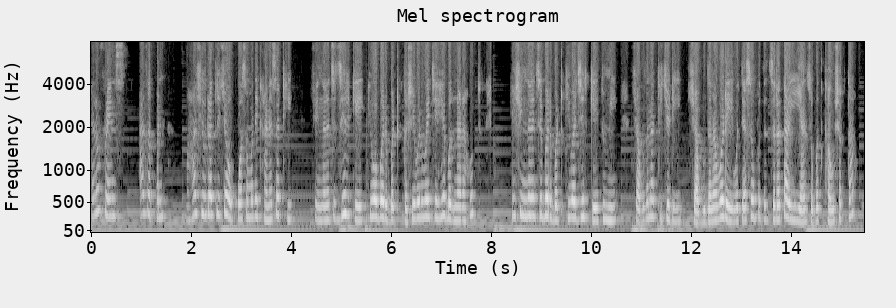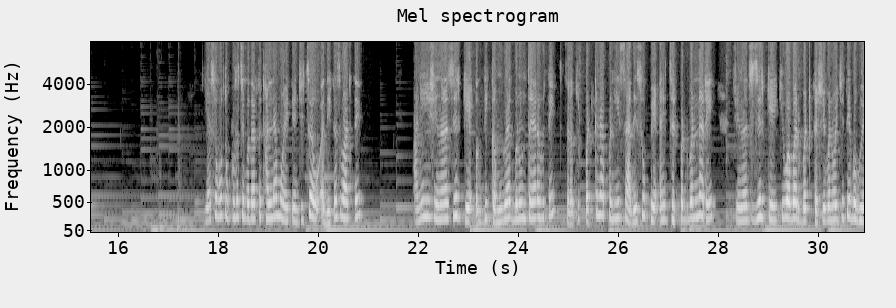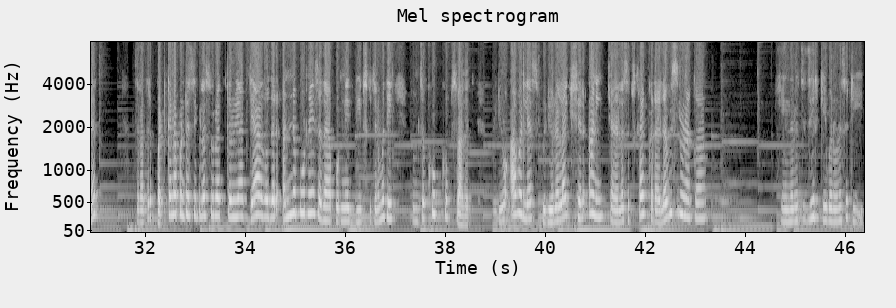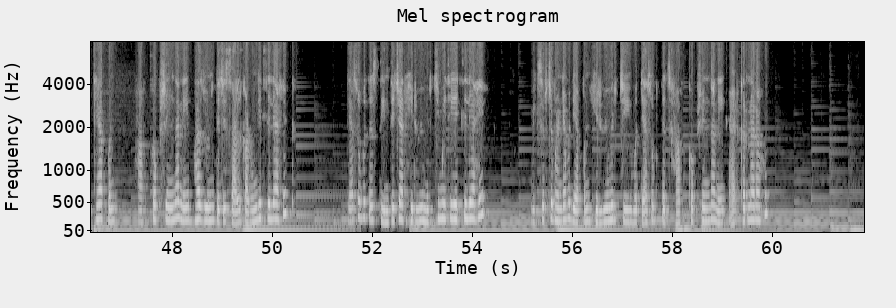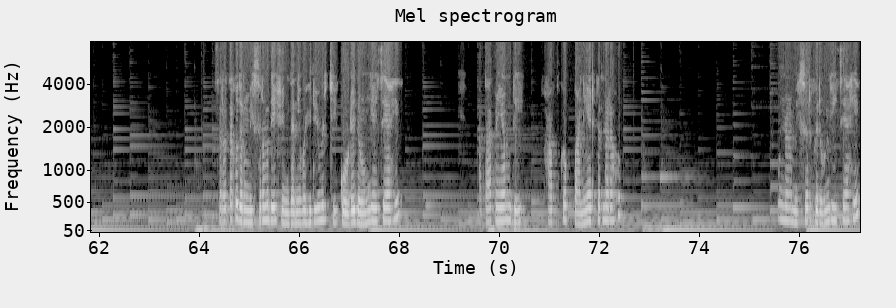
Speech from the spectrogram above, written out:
Hello friends आज आपण महाशिवरात्रीच्या उपवासामध्ये खाण्यासाठी शेंगदाण्याचे झिरके किंवा बरबट कसे बनवायचे हे बघणार आहोत. हे शेंगदाण्याचे बरबट किंवा झिरके तुम्ही साबुदाणा खिचडी साबुदाणा वडे व त्यासोबतच रताळी यांसोबत खाऊ शकता. यासोबत उपवासाचे पदार्थ खाल्ल्यामुळे त्यांची चव अधिकच वाढते. आणि हे शेंगदाण्याचे झिरके अगदी कमी वेळात बनवून तयार होते. चला तर पटकन आपण हे साधे सोपे आणि झटपट बनणारे शेंगदाण्याचे झिरके किंवा बरबट कसे बनवायचे ते बघूयात. चला तर पटकन आपण रेसिपीला सुरुवात करूया. त्या अगोदर अन्नपूर्णे सदापूर्णे दीप्स किचनमध्ये तुमचं खूप खूप स्वागत. व्हिडिओ आवडल्यास व्हिडिओला लाईक शेअर आणि चॅनलला सबस्क्राईब करायला विसरू नका. शेंगदाण्याचे झिरके बनवण्यासाठी इथे आपण हाफ कप शेंगदाणे भाजून त्याचे साल काढून घेतलेले आहेत. त्यासोबतच तीन ते चार हिरवी मिरची मी इथे घेतलेली आहे. मिक्सरच्या भांड्यामध्ये आपण हिरवी मिरची व त्यासोबतच हाफ कप शेंगदाणे ऍड करणार आहोत. सर्वात अगोदर मिक्सरमध्ये शेंगदाणे व हिरवी मिरची कोरडे दळून घ्यायचे आहे. आता आपण यामध्ये हाफ कप पाणी ऍड करणार आहोत. पुन्हा मिक्सर फिरवून घ्यायचे आहे.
